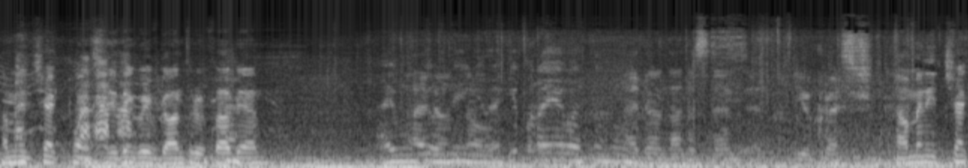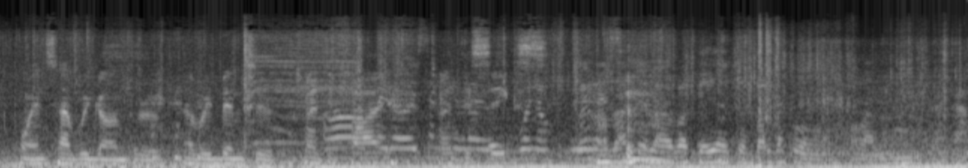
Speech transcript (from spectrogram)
How many checkpoints do you think we've gone through, Fabian? Hay muchos don't know. De aquí por ahí hay bastante. I don't understand your question. How many checkpoints have we gone through? Have we been to? 25, 26. No, dásela para que ella comparta con, con la niñita.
